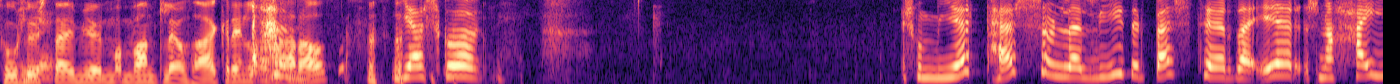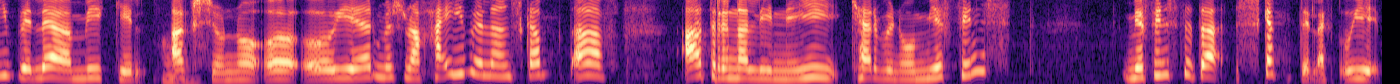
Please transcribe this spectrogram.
Þú hlustaði mjög vandlega á það, greinlega það ráð. Já, sko, sko mér persónulega líður best þegar það er svona hæfilega mikil aksjón og, og, og ég er með svona hæfilegan skamt af adrenalíni í kerfinu og mér finnst, mér finnst þetta skemmtilegt og ég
